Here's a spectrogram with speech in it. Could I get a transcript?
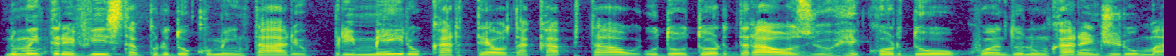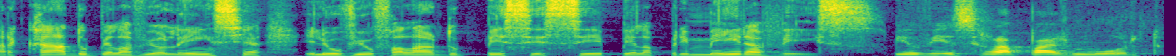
Numa entrevista para o documentário Primeiro Cartel da Capital, o Dr. Drauzio recordou quando, num Carandiru marcado pela violência, ele ouviu falar do PCC pela primeira vez. Eu vi esse rapaz morto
